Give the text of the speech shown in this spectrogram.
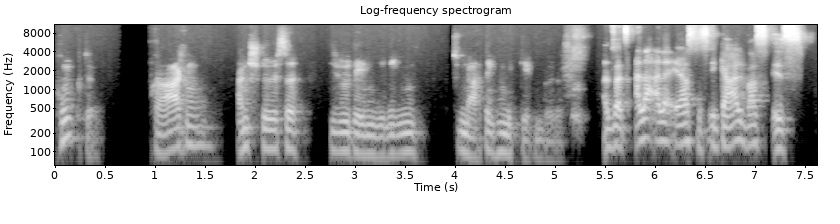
Punkte, Fragen, Anstöße, die du denjenigen zum Nachdenken mitgeben würdest? Also als allererstes, egal was ist,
